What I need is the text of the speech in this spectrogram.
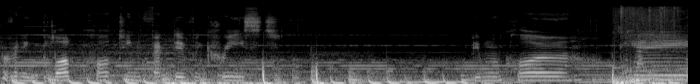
Preventing blood clotting effective increased. B1 claw. Okay.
